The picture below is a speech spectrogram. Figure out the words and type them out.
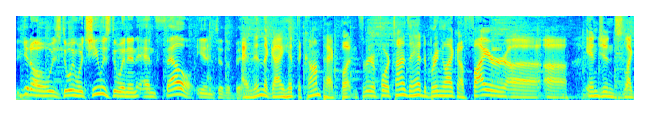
you know, who was doing what she was doing and, and fell into the bin. And then the guy hit the compact button three or four times. They had to bring like a fire uh, uh, engine's like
